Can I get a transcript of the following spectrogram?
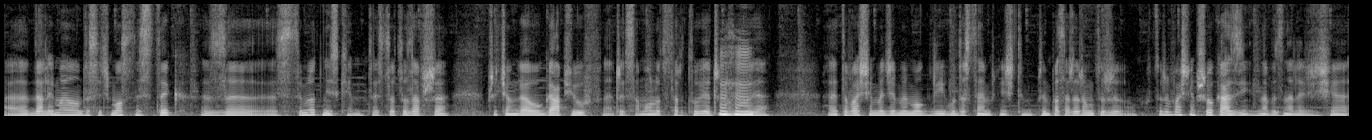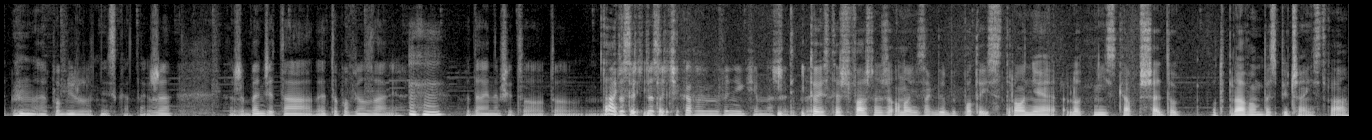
e, dalej mają dosyć mocny styk z, z tym lotniskiem. To jest to, co zawsze przyciągało gapiów, znaczy samolot startuje czy Mhm. ląduje, to właśnie będziemy mogli udostępnić tym, tym pasażerom, którzy, którzy właśnie przy okazji nawet znaleźli się w pobliżu lotniska. Także że będzie ta, to powiązanie. Mhm. Wydaje nam się to, to Tak, dosyć, to- i to- dosyć ciekawym wynikiem I, naszego I to projektu. jest też ważne, że ono jest jak gdyby po tej stronie lotniska przed odprawą bezpieczeństwa,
